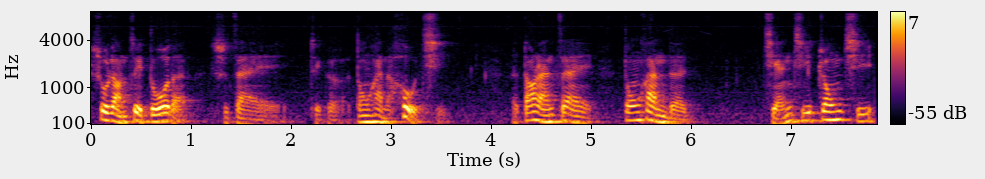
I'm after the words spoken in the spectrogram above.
数量最多的是在这个东汉的后期。呃，当然在东汉的前期、中期，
